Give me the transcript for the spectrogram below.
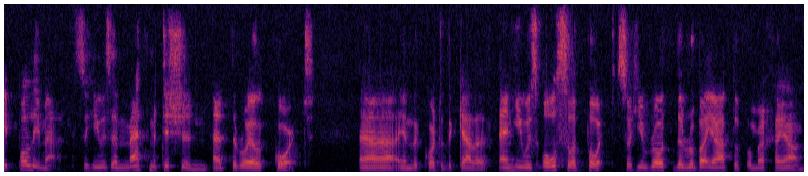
a polymath. So he was a mathematician at the royal court, uh, in the court of the caliph, and he was also a poet. So he wrote the Rubaiyat of Omar Khayyam,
